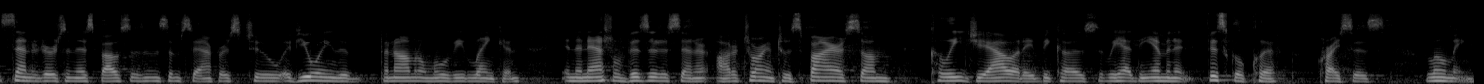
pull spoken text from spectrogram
senators and their spouses and some staffers to a viewing the phenomenal movie Lincoln in the National Visitor Center auditorium to inspire some collegiality because we had the imminent fiscal cliff crisis looming.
